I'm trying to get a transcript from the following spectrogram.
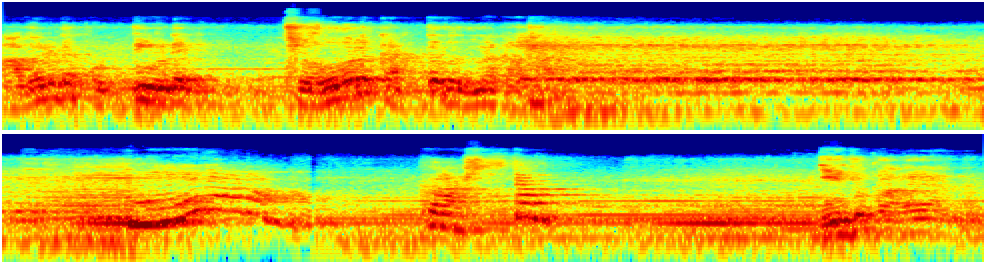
അവരുടെ കുട്ടിയുടെ ചോറ് കട്ട് തിന്ന കഥ. കഷ്ടം. ഇത് പറയാൻ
